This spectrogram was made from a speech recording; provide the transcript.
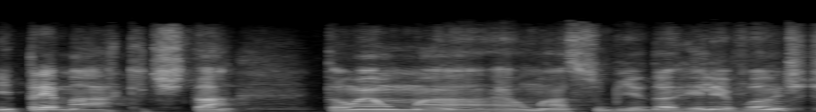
e pré-market, tá? Então é uma, é uma subida relevante.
